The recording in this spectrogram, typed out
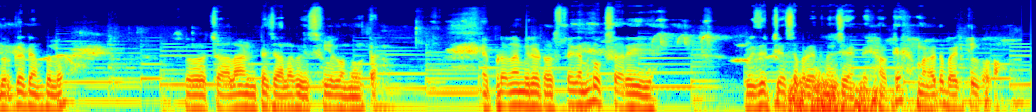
దుర్గా టెంపుల్. సో చాలా అంటే చాలా పీస్ఫుల్గా ఉందన్నమాట. ఎప్పుడైనా మీరు ఇటు వస్తే కనుక ఒకసారి విజిట్ చేసే ప్రయత్నం చేయండి. ఓకే? మనమైతే బయటకు వెళ్ళిపోతాం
